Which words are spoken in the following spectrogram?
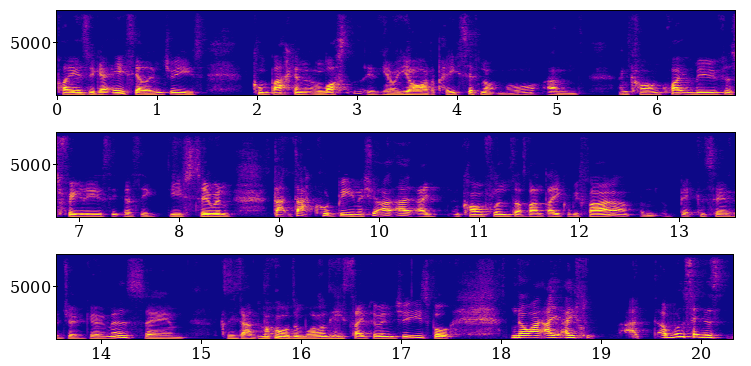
players who get ACL injuries come back and, and lost you know a yard of pace, if not more, and and can't quite move as freely as they, as they used to, and that that could be an issue. I, I, I'm confident that Van Dijk will be fine. I'm, I'm a bit concerned for Joe Gomez um, because he's had more than one of these type of injuries. But no, I, I, I I, wouldn't say there's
